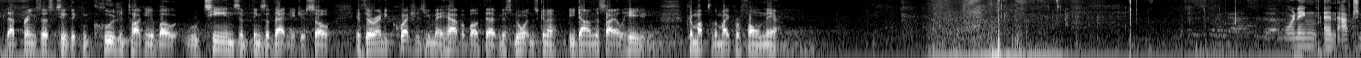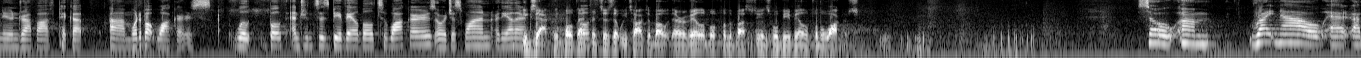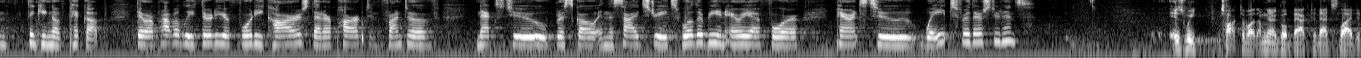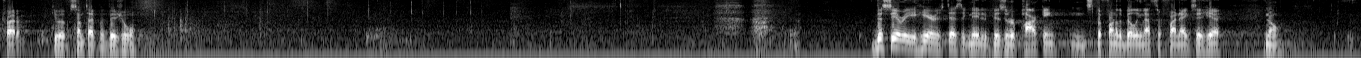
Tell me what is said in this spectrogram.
that brings us to the conclusion, talking about routines and things of that nature. So if there are any questions you may have about that, Ms. Norton's going to be down this aisle here. You can come up to the microphone there. Just going back to the morning and afternoon drop-off pickup, um, what about walkers? Will both entrances be available to walkers, or just one or the other? Exactly. Both Both. entrances that we talked about, that are available for the bus students will be available for the walkers. So, um, right now, at- I'm thinking of pickup. There are probably 30 or 40 cars that are parked in front of, next to Briscoe in the side streets. Will there be an area for parents to wait for their students? As we talked about, I'm going to go back to that slide to try to give some type of visual. This area here is designated visitor parking, it's the front of the building, that's the front exit here. You know,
